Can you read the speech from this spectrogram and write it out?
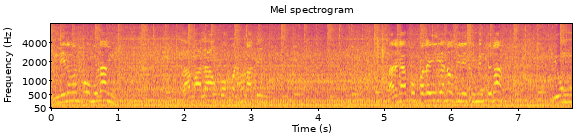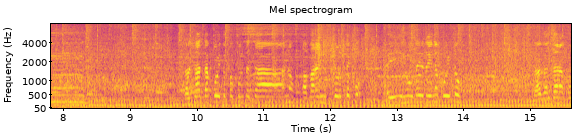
Hindi naman po umulan. Tama lang po ang panahon natin. Para nga po pala yung ano, sinisiminto na. Yung kalsada po ito papunta sa ano, Camarines Norte po. Ay inutay-utay na po ito. Gaganda na po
